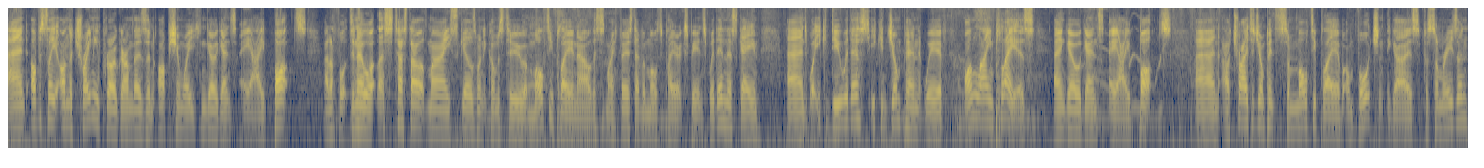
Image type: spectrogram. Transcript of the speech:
And obviously on the training program there's an option where you can go against AI bots. And I thought, you know what, let's test out my skills when it comes to multiplayer now. This is my first ever multiplayer experience within this game. And what you can do with this, you can jump in with online players and go against AI bots and I've tried to jump into some multiplayer but unfortunately guys for some reason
